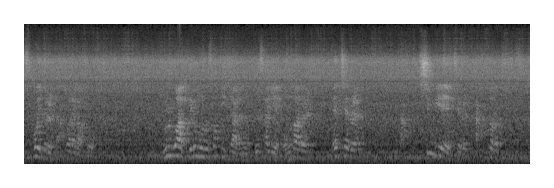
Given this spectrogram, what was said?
스포이드를 딱 꺼내갖고 물과 기름으로 섞이지 않는 그 사이에 뭔가를 액체를 딱 신비의 액체를 딱 떨어뜨렸어요.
